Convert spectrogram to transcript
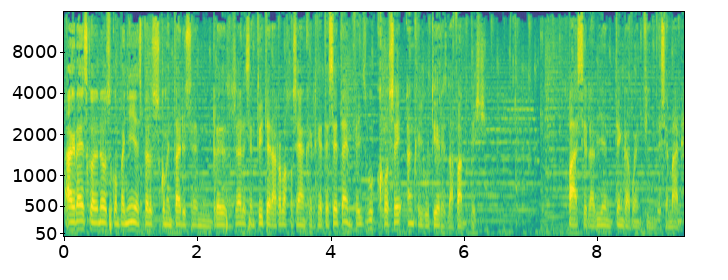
Agradezco de nuevo su compañía y espero sus comentarios en redes sociales, en Twitter, arroba José Ángel GTZ, en Facebook, José Ángel Gutiérrez, la fanpage. Pásela bien, tenga buen fin de semana.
